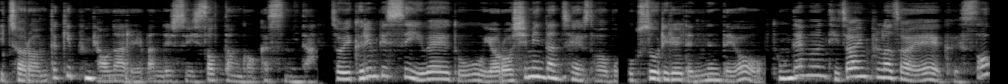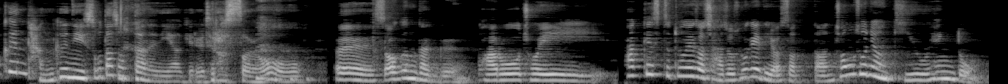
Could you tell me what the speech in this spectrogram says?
이처럼 뜻깊은 변화를 만들 수 있었던 것 같습니다. 저희 그린피스 이외에도 여러 시민단체에서 목소리를 냈는데요. 동대문 디자인 플라자에 그 썩은 당근이 쏟아졌다는 이야기를 들었어요. 네, 썩은 당근. 바로 저희 팟캐스트 통해서 자주 소개드렸었던 청소년 기후 행동,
